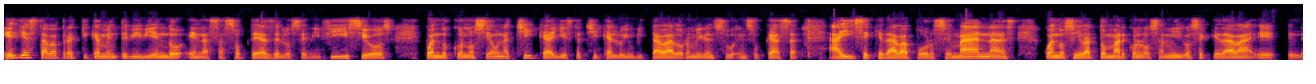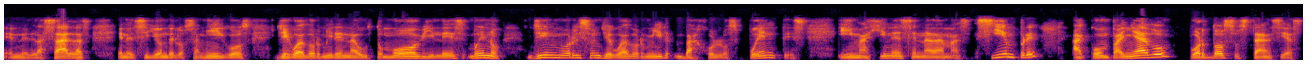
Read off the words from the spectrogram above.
Él ya estaba prácticamente viviendo en las azoteas de los edificios. Cuando conocía a una chica y esta chica lo invitaba a dormir en su, en su casa, ahí se quedaba por semanas. Cuando se iba a tomar con los amigos, se quedaba en, en las salas, en el sillón de los amigos. Llegó a dormir en automóviles. Bueno, Jim Morrison llegó a dormir bajo los puentes. Imagínense nada más, siempre acompañado por dos sustancias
